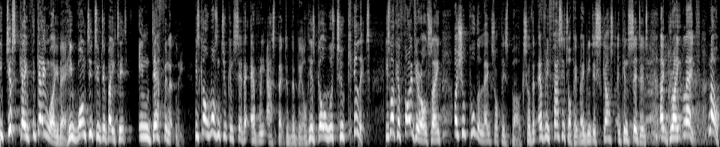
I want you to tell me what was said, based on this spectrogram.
He just gave the game away there. He wanted to debate it indefinitely. His goal wasn't to consider every aspect of the bill, his goal was to kill it. He's like a five year old saying, I shall pull the legs off this bug so that every facet of it may be discussed and considered at great length. No,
